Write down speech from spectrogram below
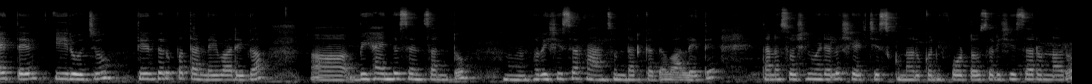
అయితే ఈరోజు తీర్థరూప తండ్రి వారిగా బిహైండ్ ద సెన్స్ అంటూ రిషి సార్ ఫ్యాన్స్ ఉంటారు కదా వాళ్ళైతే తన సోషల్ మీడియాలో షేర్ చేసుకున్నారు. కొన్ని ఫొటోస్ రిషి సార్ ఉన్నారు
